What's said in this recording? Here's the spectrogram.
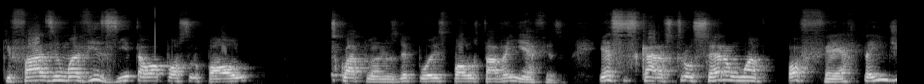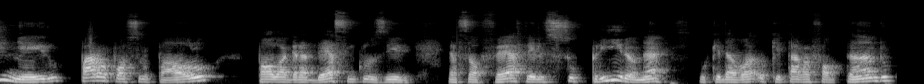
que fazem uma visita ao apóstolo Paulo. Quatro anos depois, Paulo estava em Éfeso. Esses caras trouxeram uma oferta em dinheiro para o apóstolo Paulo. Paulo agradece, inclusive, essa oferta. Eles supriram né, o que estava faltando.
